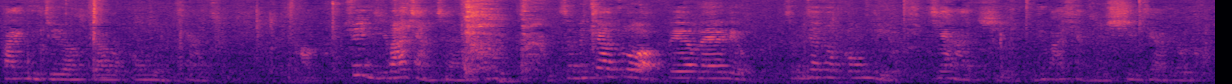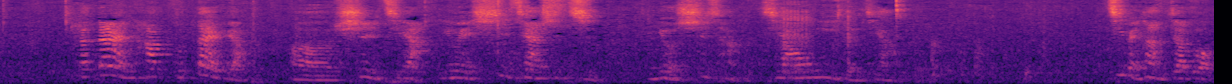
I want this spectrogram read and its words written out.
翻译就用叫做公允价值。好，所以你就把它讲成什么叫做 fair value，什么叫做公允价值，你就把它想成市价就好。那当然它不代表呃市价，因为市价是指你有市场交易的价格。基本上叫做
